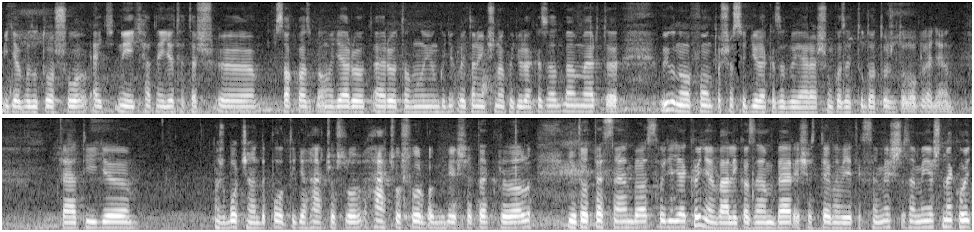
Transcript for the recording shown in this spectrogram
így az utolsó egy, négy, hát négy-öt hetes uh, szakaszban, hogy erről, erről tanuljunk, vagy tanítsanak a gyülekezetben, mert úgy gondolom fontos az, hogy gyülekezetbe járásunk az egy tudatos dolog legyen. Tehát így most bocsánat, de pont így a hátsó, sor, hátsó sorban ülésetekről jutott eszembe az, hogy ugye könnyen válik az ember, és ezt tényleg nem vegyetek személyes, személyesnek, hogy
